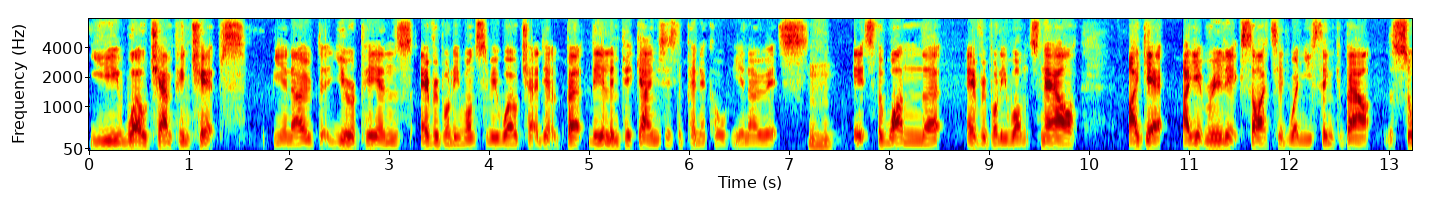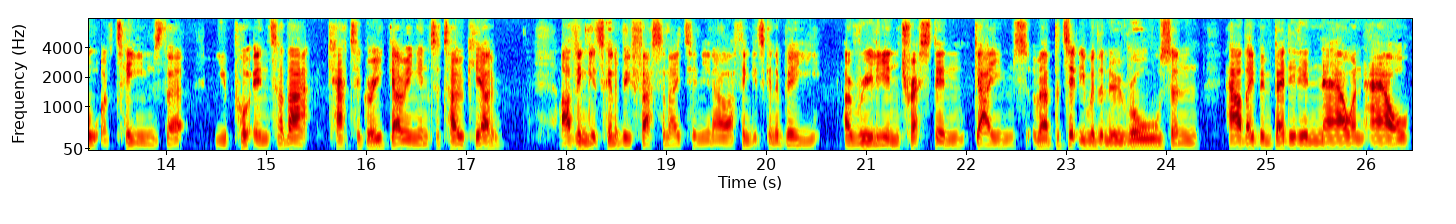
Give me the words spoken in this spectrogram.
you world championships, you know, Europeans, everybody wants to be world champion, but the Olympic Games is the pinnacle. You know, it's mm-hmm. it's the one that everybody wants. Now, I get I get really excited when you think about the sort of teams that you put into that category going into Tokyo. I think it's going to be fascinating. You know, I think it's going to be a really interesting games, particularly with the new rules and how they've been bedded in now, and how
